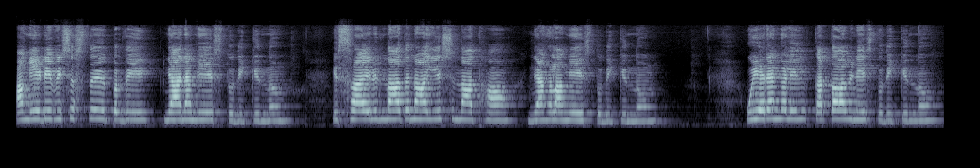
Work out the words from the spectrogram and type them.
അങ്ങയുടെ വിശ്വസ്ത പ്രതി ഞാൻ അങ്ങയെ സ്തുതിക്കുന്നു. ഇസ്രായേലിൻ നാഥനായ യേശുനാഥ ഞങ്ങൾ അങ്ങയെ സ്തുതിക്കുന്നു. ഉയരങ്ങളിൽ കർത്താവിനെ സ്തുതിക്കുന്നു.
